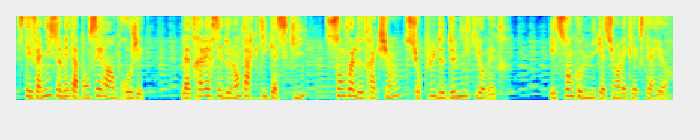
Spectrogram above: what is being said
Stéphanie se met à penser à un projet, la traversée de l'Antarctique à ski, sans voile de traction, sur plus de 2000 km, et sans communication avec l'extérieur.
